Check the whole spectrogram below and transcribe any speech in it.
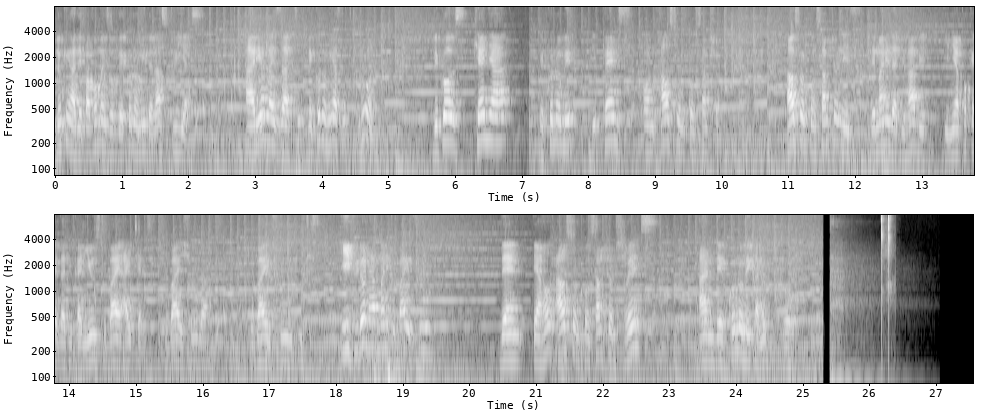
looking at the performance of the economy the last two years, I realized that the economy has not grown because Kenya economy depends on household consumption. Household consumption is the money that you have in your pocket that you can use to buy items, to buy sugar, to buy food. If you don't have money to buy food, then the household consumption shrinks and the economy cannot grow.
